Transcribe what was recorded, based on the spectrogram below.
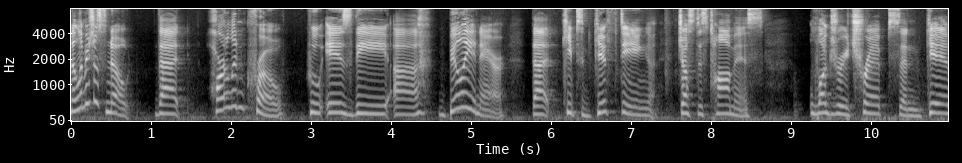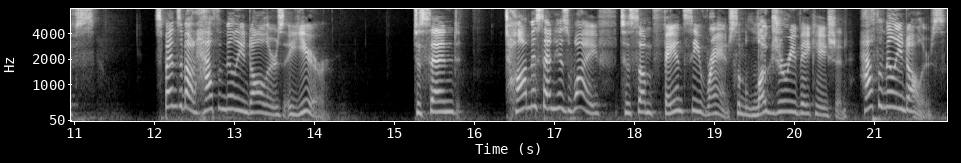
Now, let me just note that Harlan Crow, who is the uh, billionaire that keeps gifting Justice Thomas luxury trips and gifts, spends about half a million dollars a year to send Thomas and his wife to some fancy ranch, some luxury vacation. Half a million dollars.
